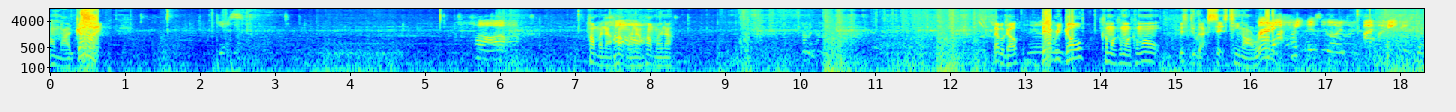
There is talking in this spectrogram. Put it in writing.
Oh my God. Yes. Ha. Hummer now, hummer now, hummer now. There we go. There we go. Come on, come on, come on. This dude got 16 already. Oh, I hate this gun. I hate this gun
